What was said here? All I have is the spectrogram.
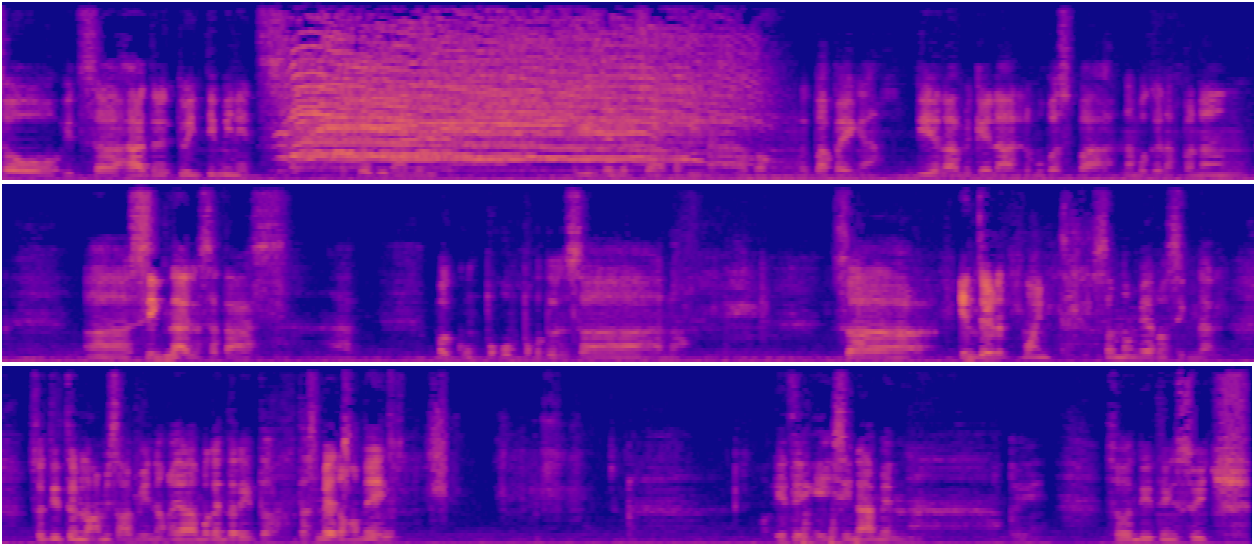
So it's uh, 120 minutes. So, pwede namin dito mag-internet sa kabina habang nagpapahinga. Hindi na namin kailangan lumabas pa na maghanap pa ng uh, signal sa taas magkumpok-kumpok dun sa ano sa internet point sa mga merong signal. So dito lang kami sa kabina kaya maganda rito. Tapos meron kaming ito yung AC namin. Okay. So dito yung switch.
